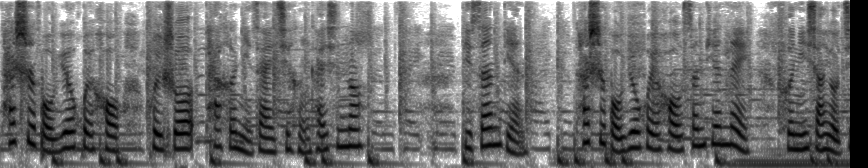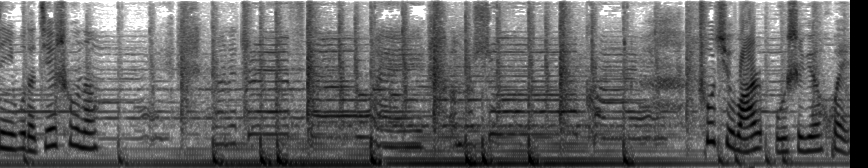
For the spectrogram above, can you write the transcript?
他是否约会后会说他和你在一起很开心呢？第三点，他是否约会后三天内和你想有进一步的接触呢？出去玩不是约会。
